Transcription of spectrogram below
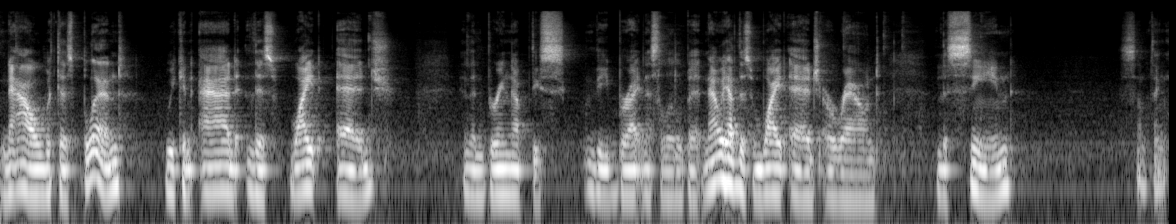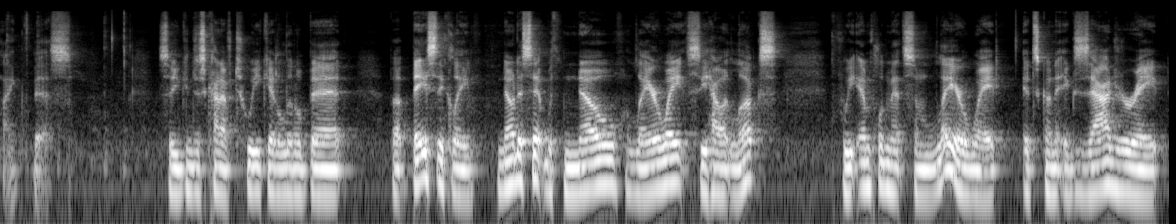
now with this blend, we can add this white edge and then bring up the, the brightness a little bit. Now we have this white edge around the scene, something like this. So you can just kind of tweak it a little bit. But basically, notice it with no layer weight. See how it looks? If we implement some layer weight, it's going to exaggerate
